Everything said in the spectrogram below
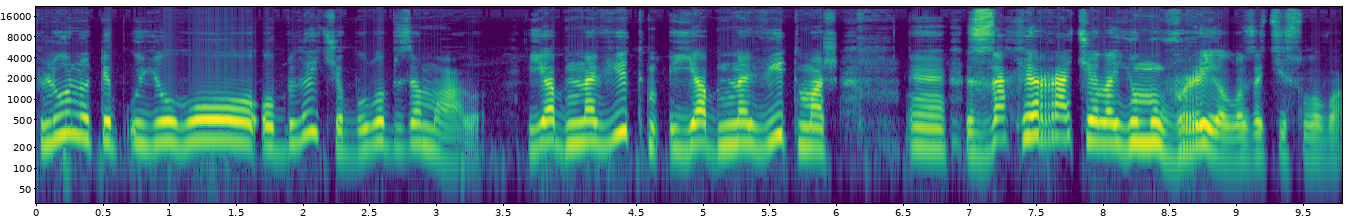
плюнути б у його обличчя було б замало. Я б навіть, я б навітмаш е, захерачила йому в рило за ці слова.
